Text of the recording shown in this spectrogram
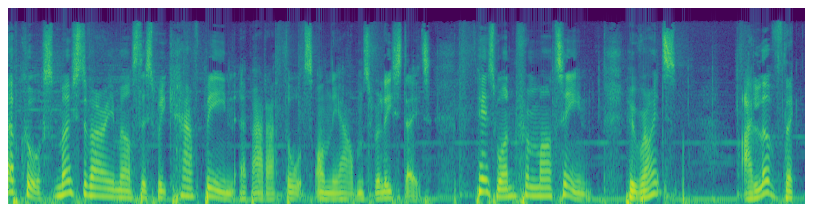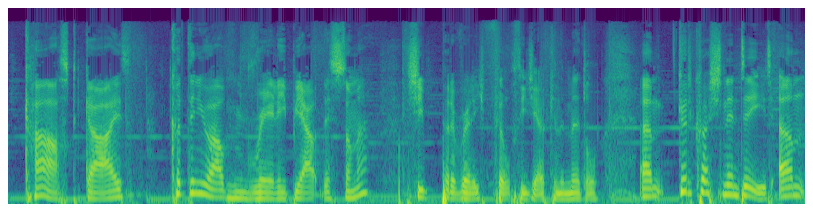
Of course, most of our emails this week have been about our thoughts on the album's release date. Here's one from Martine, who writes I love the cast, guys. Could the new album really be out this summer? She put a really filthy joke in the middle. Um, good question indeed. Um,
